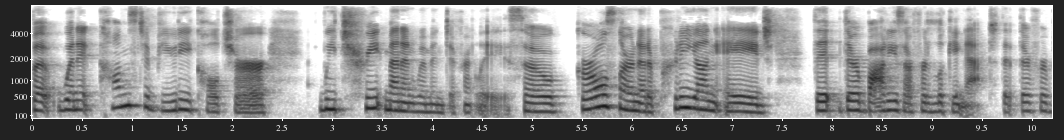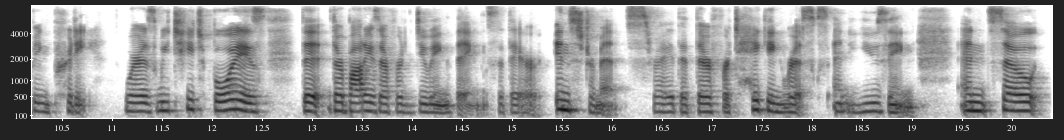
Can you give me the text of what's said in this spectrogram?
But when it comes to beauty culture, we treat men and women differently. So girls learn at a pretty young age that their bodies are for looking at, that they're for being pretty. Whereas we teach boys that their bodies are for doing things, that they are instruments, right? That they're for taking risks and using. And so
